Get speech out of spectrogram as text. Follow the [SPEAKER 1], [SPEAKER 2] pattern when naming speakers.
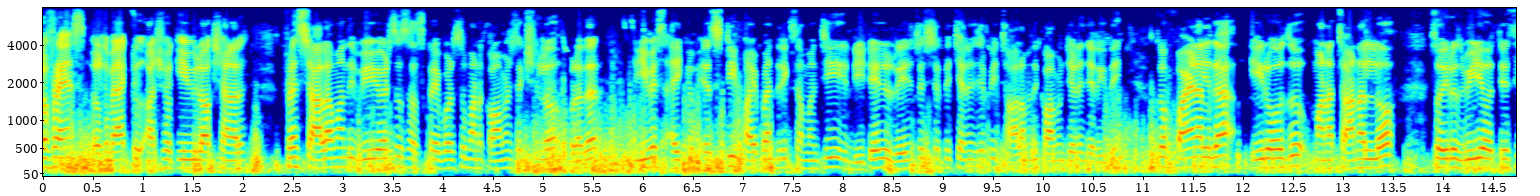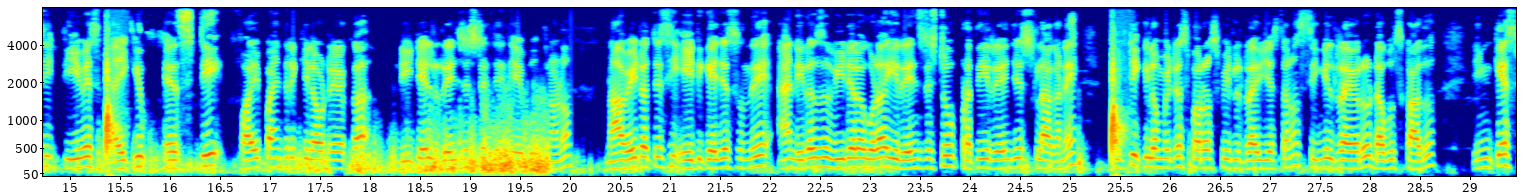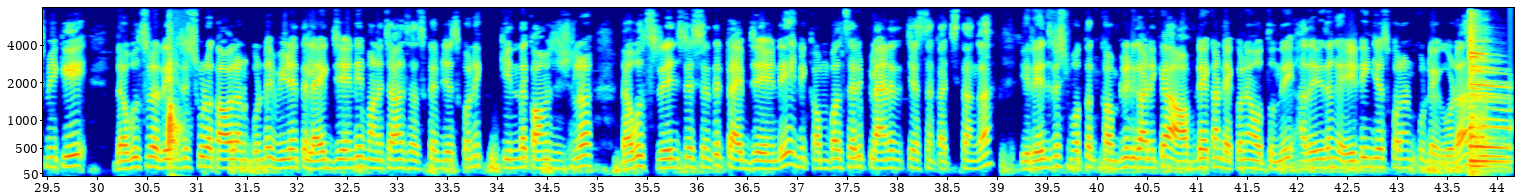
[SPEAKER 1] Hello friends welcome back to Ashok ఈ vlog channel friends చాలామంది viewers subscribers మన comment సెక్షన్లో brother TVS IQ ST five point త్రీకి సంబంధించి డీటెయిల్ రేంజ్ టెస్ట్ అయితే ఇచ్చానని చెప్పి చాలా మంది కామెంట్ చేయడం జరిగింది. సో ఫైనల్గా ఈరోజు మన ఛానల్లో సో ఈరోజు వీడియో వచ్చేసి TVS iQube ST five point three kilometre యొక్క డీటెయిల్ రేంజ్ టెస్ట్ అయితే చేయబోతున్నాను. నా వెయిట్ వచ్చేసి ఎయిటీ కేజెస్ ఉంది. అండ్ ఈరోజు వీడియోలో కూడా ఈ రేంజ్ టెస్ట్ ప్రతి రేంజ్ టెస్ట్ లాగానే ఫిఫ్టీ కిలోమీటర్స్ పర్ అవర్ స్పీడ్లో డ్రైవ్ చేస్తాను. సింగిల్ డ్రైవరు డబుల్స్ కాదు. ఇన్ కేస్ మీకు డబుల్స్లో రేంజ్ టెస్ట్ కూడా కావాలనుకుంటే వీడియో అయితే లైక్ చేయండి మన ఛానల్ సబ్స్క్రైబ్ చేసుకొని కింద కామెంట్ సెక్షన్లో డబుల్స్ రేంజ్ టెస్ట్ అయితే టైప్ చేయండి. నేను కంపల్సరీ ప్లాన్ అయితే చేస్తాను ఖచ్చితంగా. ఈ రేంజ్ టెస్ట్ మొత్తం కంప్లీట్ కానీ హాఫ్ డే కంటే ఎక్కువనే అవుతుంది. అదేవిధంగా ఎడిటింగ్ చేసుకోవాలనుకుంటే కూడా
